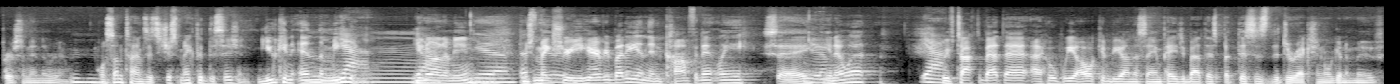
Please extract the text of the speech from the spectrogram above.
person in the room?" Well, sometimes it's just make the decision. You can end the meeting. Mm-hmm. Yeah. You know what I mean? Yeah, Just make good. sure you hear everybody, and then confidently say, Yeah. "You know what? yeah. We've talked about that. I hope we all can be on the same page about this, but this is the direction we're going to move."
